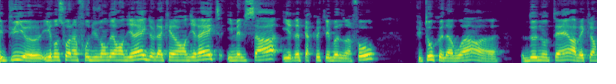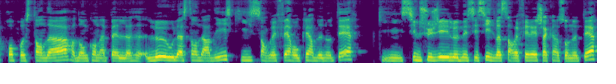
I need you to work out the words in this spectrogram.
Et puis, euh, il reçoit l'info du vendeur en direct, de l'acquéreur en direct, il mêle ça, il répercute les bonnes infos, plutôt que d'avoir euh, deux notaires avec leurs propres standards. Donc, on appelle le ou la standardiste qui s'en réfère au clerc de notaire, qui, si le sujet le nécessite, va s'en référer chacun à son notaire,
